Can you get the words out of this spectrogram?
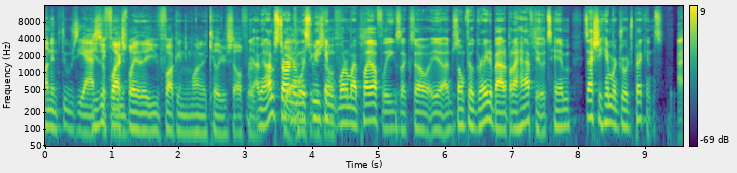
unenthusiastic. He's a flex player that you fucking want to kill yourself for. I mean, I'm starting Yeah. him this Forcing week yourself. in one of my playoff leagues. Like, so yeah, I just don't feel great about it, but I have to. It's him. It's actually him or George Pickens. I-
